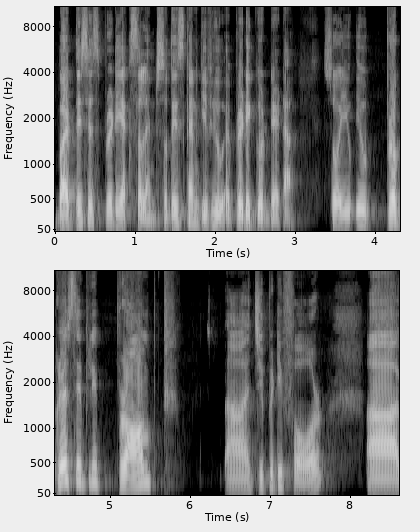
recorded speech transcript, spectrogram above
but this is pretty excellent. So this can give you a pretty good data. So you, you progressively prompt uh, GPT-4 uh,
